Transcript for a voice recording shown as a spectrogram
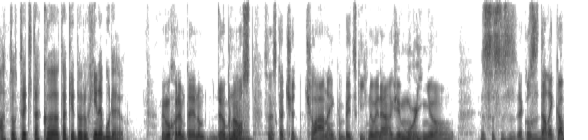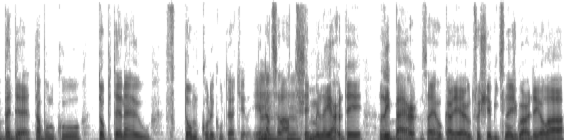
A to teď tak, tak jednoduchý nebude. Jo. Mimochodem, to je jenom drobnost. Hmm. Jsem dneska čet článek v britských novinách, že Mourinho z, z, jako zdaleka vede tabulku top tenérů v tom, kolik utratili. 1,3 hmm. miliardy liber za jeho kariéru, což je víc než Guardiola,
